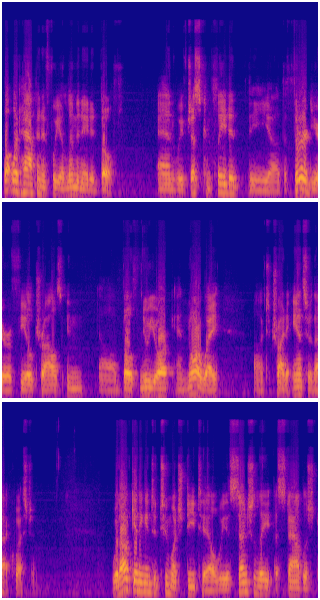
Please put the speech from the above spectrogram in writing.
what would happen if we eliminated both? And we've just completed the, uh, the third year of field trials in uh, both New York and Norway uh, to try to answer that question. Without getting into too much detail, we essentially established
